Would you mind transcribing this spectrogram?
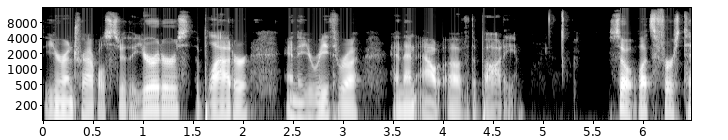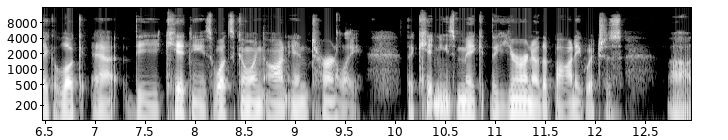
The urine travels through the ureters, the bladder, and the urethra, and then out of the body. So let's first take a look at the kidneys, what's going on internally. The kidneys make the urine of the body, which is uh,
